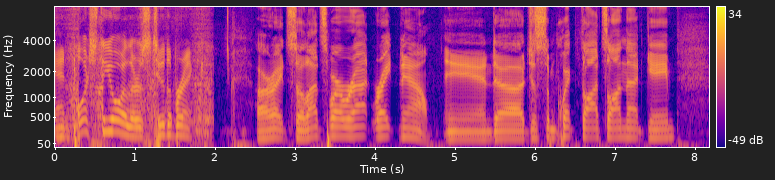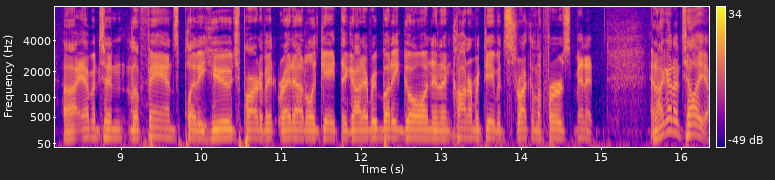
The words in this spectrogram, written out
and push the Oilers to the brink. All right, so that's where we're at right now. And uh, just some quick thoughts on that game. Uh, Edmonton, the fans played a huge part of it right out of the gate. They got everybody going, and then Connor McDavid struck in the first minute. And I got to tell you,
